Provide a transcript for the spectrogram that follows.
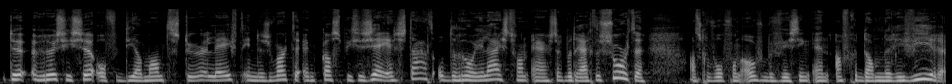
De Russische of diamantsteur leeft in de Zwarte en Kaspische Zee... en staat op de rode lijst van ernstig bedreigde soorten... als gevolg van overbevissing en afgedamde rivieren.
